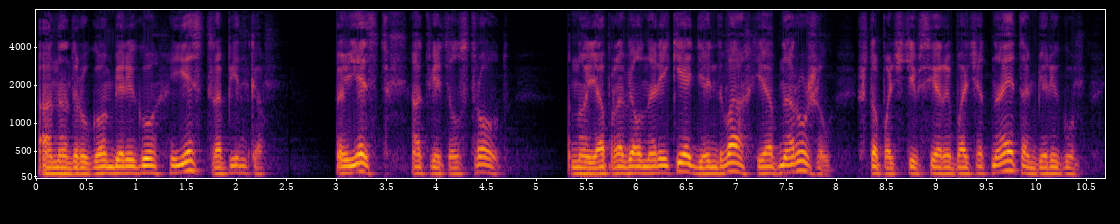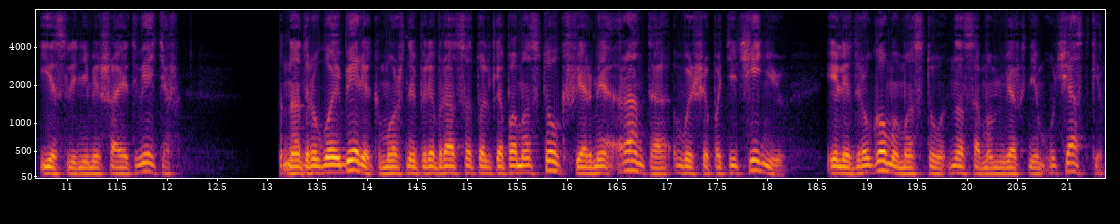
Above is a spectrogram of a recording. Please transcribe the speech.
«А на другом берегу есть тропинка?» «Есть», — ответил Строуд. «Но я провел на реке день-два и обнаружил, что почти все рыбачат на этом берегу, если не мешает ветер. На другой берег можно перебраться только по мосту к ферме Ранта выше по течению, или другому мосту на самом верхнем участке.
